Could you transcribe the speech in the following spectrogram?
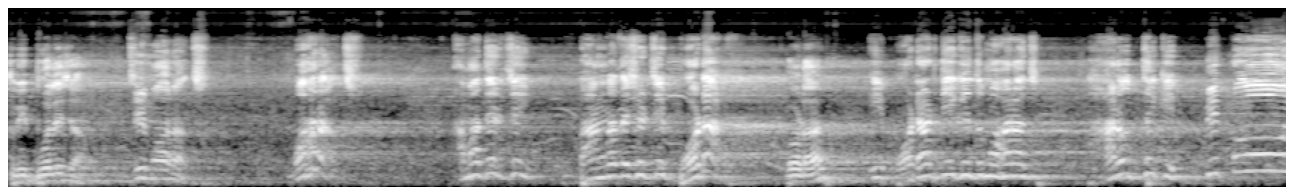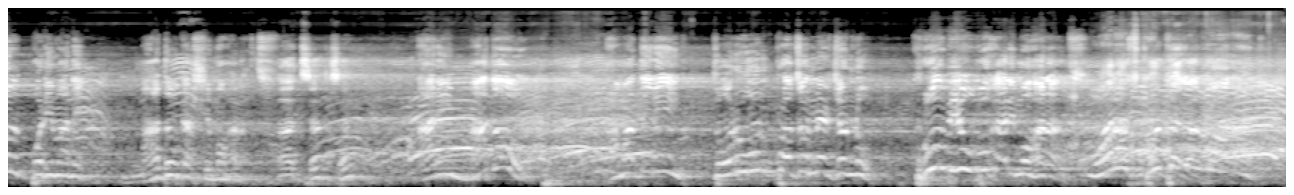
তুমি বলে যাও। জি মহারাজ। মহারাজ আমাদের যে বাংলাদেশের যে বর্ডার বর্ডার? এই বর্ডার দিয়ে কিন্তু মহারাজ ভারত থেকে বিপুল পরিমাণে মাদক আসে মহারাজ। আচ্ছা আচ্ছা। আর এই মাদক আমাদের এই তরুণ প্রজন্মের জন্য খুবই উপকারী মহারাজ। মহারাজ ক্ষতিকর মহারাজ।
